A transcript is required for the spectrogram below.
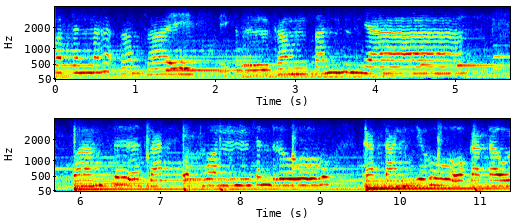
วัฒนธรรมไทย นี่คือคำสัญญา ความซื่อสัตย์อดทนฉันรู้กตัญญูกตเว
